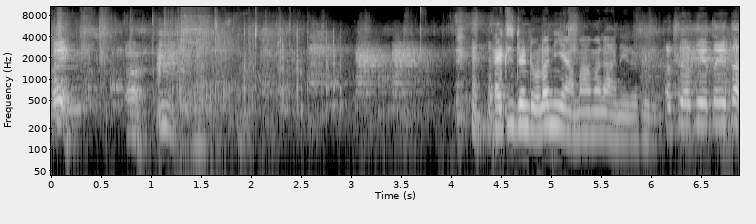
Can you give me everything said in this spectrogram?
खै अँ, एक्सिडेन्ट होला नि यहाँ मामालाई हानेर फेरि। यता यता यता।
